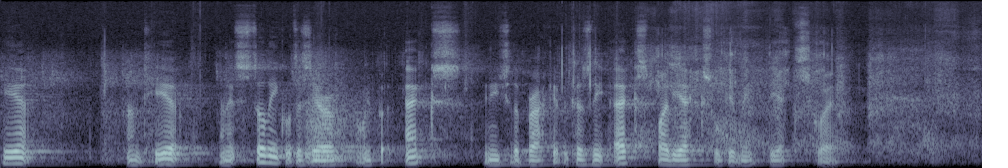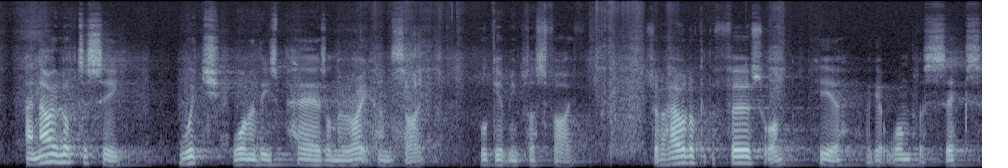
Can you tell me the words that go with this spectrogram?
here and here, and it's still equal to 0, and we put x in each of the bracket because the x by the x will give me the x squared. And now I look to see which one of these pairs on the right hand side will give me plus 5. So if I have a look at the first one here, I get 1 plus 6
